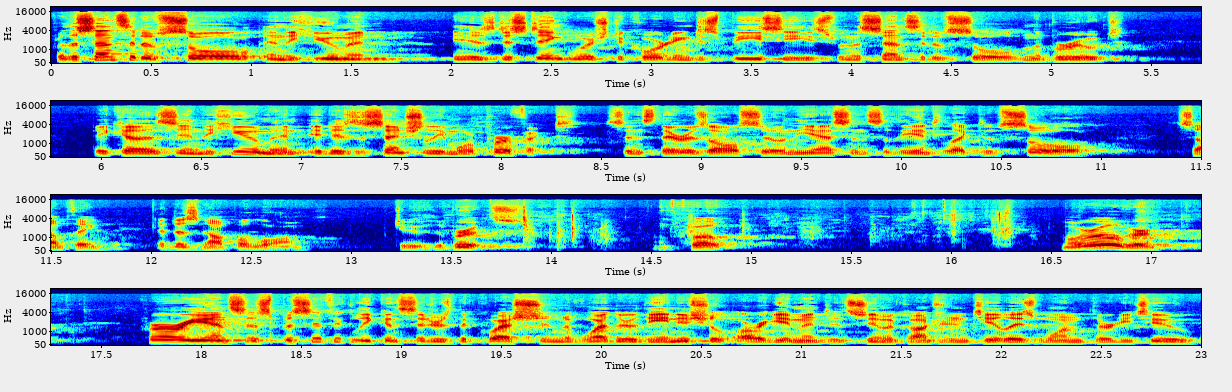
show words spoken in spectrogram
For the sensitive soul in the human is distinguished according to species from the sensitive soul in the brute because in the human it is essentially more perfect, since there is also in the essence of the intellective soul something that does not belong to the brutes. Moreover, Ferrariensis specifically considers the question of whether the initial argument in Summa Contra Gentiles 132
